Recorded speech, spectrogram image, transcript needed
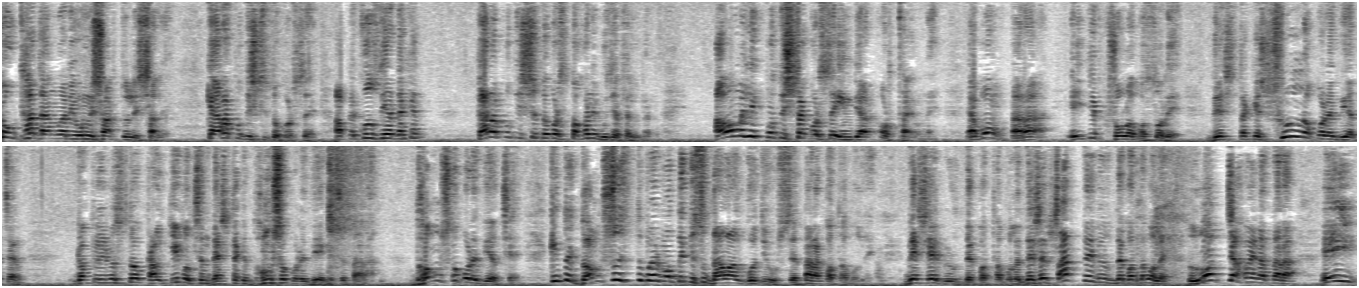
চৌঠা জানুয়ারি উনিশশো আটচল্লিশ সালে। কারা প্রতিষ্ঠিত করছে? আপনি খোঁজ নিয়ে দেখেন। কারা প্রতিষ্ঠিত করছে তখনই বুঝে ফেলবেন। আওয়ামী লীগ প্রতিষ্ঠা করছে ইন্ডিয়ার অর্থায়নে, এবং তারা এই যে ষোলো বছরে দেশটাকে শূন্য করে দিয়েছেন, ডক্টর ইউনুস তো কালকে বলছেন? দেশটাকে ধ্বংস করে দিয়ে গেছে তারা। ধ্বংস করে দিয়েছে। কিন্তু ধ্বংসস্তূপের মধ্যে কিছু দালাল গজে উঠছে, তারা কথা বলে। দেশের বিরুদ্ধে কথা বলে, দেশের স্বার্থের বিরুদ্ধে কথা বলে। লজ্জা হয় না তারা। এই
